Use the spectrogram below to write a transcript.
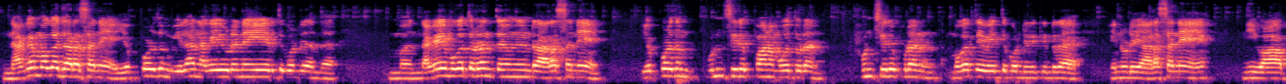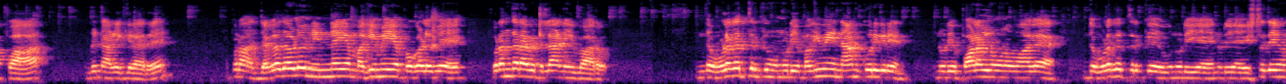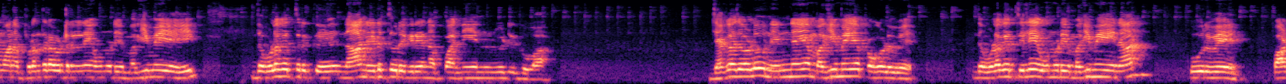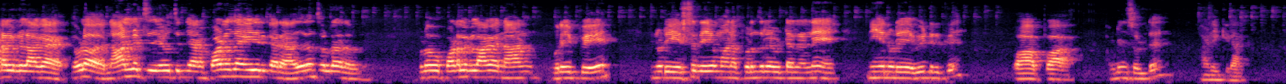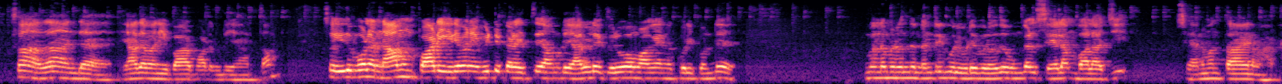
நகைமுக தரசனே எப்பொழுதும் இள நகையுடனேயே எடுத்துக்கொண்டு அந்த நகை முகத்துடன் திகழ்கின்ற அரசனே எப்பொழுதும் புன் சிரிப்பான முகத்துடன் புன் சிரிப்புடன் முகத்தை வைத்து கொண்டிருக்கின்ற என்னுடைய அரசனே நீ வாப்பா அப்படின்னு அழைக்கிறாரு. அப்புறம் ஜெகதொழு நிர்ணய மகிமைய புகழுவே புரந்தர விட்டலா நீ வாரோ. இந்த உலகத்திற்கு உன்னுடைய மகிமையை நான் கூறுகிறேன். என்னுடைய பாடல்கள் மூலமாக இந்த உலகத்திற்கு உன்னுடைய என்னுடைய இஷ்ட தெய்வமான புரந்தர விட்டலனே உன்னுடைய மகிமையை இந்த உலகத்திற்கு நான் எடுத்து வருகிறேன் அப்பா. நீ என் வீட்டிற்கு வா. ஜெகதொழு நிர்ணய மகிமைய புகழுவே இந்த உலகத்திலே உன்னுடைய மகிமையை நான் கூறுவேன். பாடல்களாக எவ்வளோ? நாலு லட்சத்தி எழுபத்தஞ்சாயிரம் பாடல் தான் எழுதியிருக்காரு. அதுதான் சொல்கிறார் அவர். இவ்வளவு பாடல்களாக நான் உரைப்பேன். என்னுடைய இஷ்ட தெய்வமான பிறந்தல விட்டனே நீ என்னுடைய வீட்டிற்கு வாப்பா அப்படின்னு சொல்லிட்டு அழைக்கிறார். ஸோ அதுதான் இந்த யாதவனி பா பாடலுடைய அர்த்தம். ஸோ இதுபோல் நாமும் பாடி இறைவனை வீட்டுக்கு அழைத்து அவனுடைய அருளை பெறுவோமாக என கூறிக்கொண்டு உங்களிடமிருந்து நன்றி கூறி விடைபெறுவது உங்கள் சேலம் பாலாஜி. ஸ்ரீ ஹனுமந்தாய நமக.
